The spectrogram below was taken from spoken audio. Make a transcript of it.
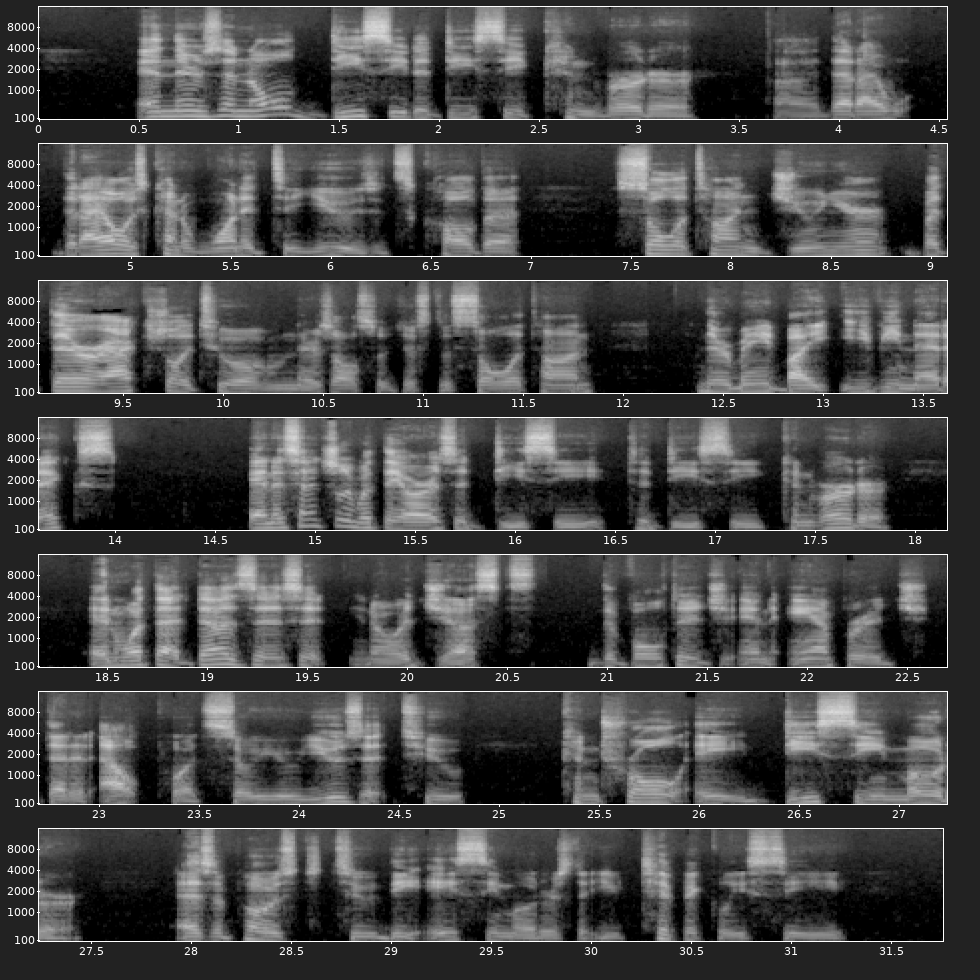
and there's an old DC to DC converter uh, that I that I always kind of wanted to use. It's called a Soliton Junior, but there are actually two of them. There's also just a Soliton. They're made by EVnetics, and essentially what they are is a DC to DC converter. And what that does is it you know adjusts the voltage and amperage that it outputs. So you use it to control a DC motor as opposed to the AC motors that you typically see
